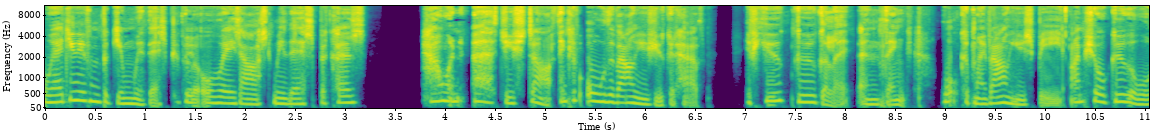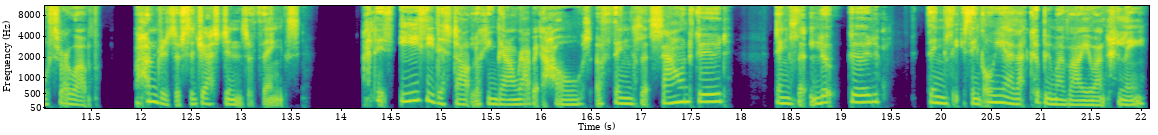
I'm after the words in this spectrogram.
where do you even begin with this? People always ask me this because how on earth do you start? Think of all the values you could have. If you Google it and think, what could my values be? I'm sure Google will throw up hundreds of suggestions of things. And it's easy to start looking down rabbit holes of things that sound good, things that look good, things that you think, oh yeah, that could be my value actually.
